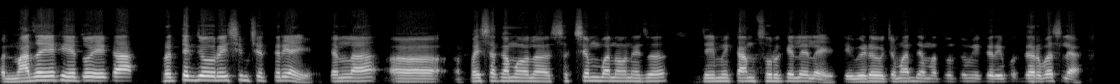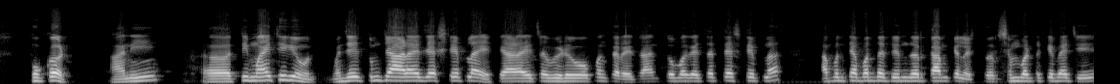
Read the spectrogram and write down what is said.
पण माझा एक हेतो एका प्रत्येक जो रेशीम शेतकरी आहे त्यांना पैसा कमवायला सक्षम बनवण्याचं जे मी काम सुरू केलेलं आहे ते व्हिडिओच्या माध्यमातून तुम्ही घरी घर बसल्या फुकट आणि ती माहिती घेऊन म्हणजे तुमच्या आळ्या ज्या स्टेपला आहे त्या आळ्याचा व्हिडिओ ओपन करायचा आणि तो बघायचा त्या स्टेपला आपण त्या पद्धतीने जर काम केलं तर शंभर टक्के बॅची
